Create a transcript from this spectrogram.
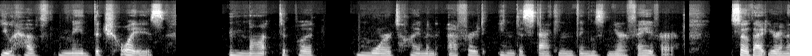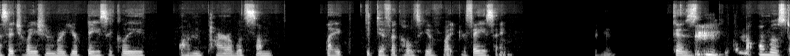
you have made the choice not to put more time and effort into stacking things in your favor so that you're in a situation where you're basically on par with some like the difficulty of what you're facing Mhm. Because you can almost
